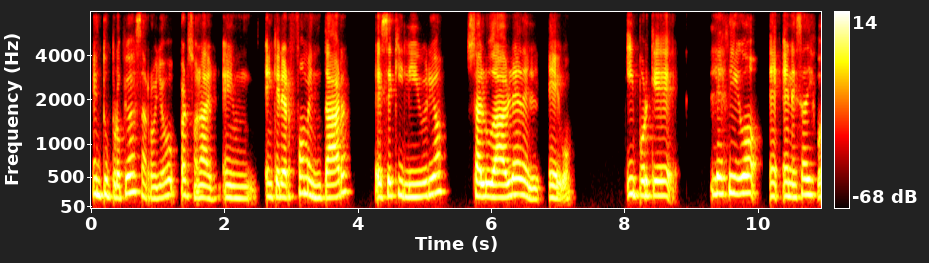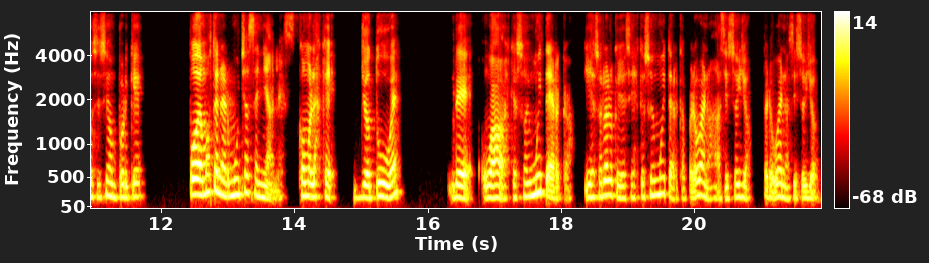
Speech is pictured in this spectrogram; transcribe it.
en tu propio desarrollo personal, en, en querer fomentar ese equilibrio saludable del ego. ¿Y porque les digo en, en esa disposición? Porque podemos tener muchas señales, como las que yo tuve, de, wow, es que soy muy terca. Y eso era lo que yo decía, es que soy muy terca, pero bueno, así soy yo, pero bueno, así soy yo.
